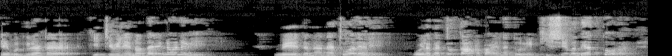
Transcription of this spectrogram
ඒ පුද්ගලයාට හිතවිලි නොදැනෙනව නෙවෙයි. වේදනා නැතුව නෙවෙයි. ඔයලා ගත්තොත් තාම පාය නැතුනේ කිසිම දෙයක් තෝරන්නේ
